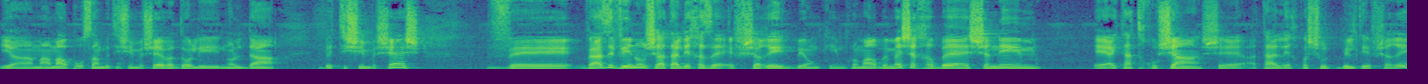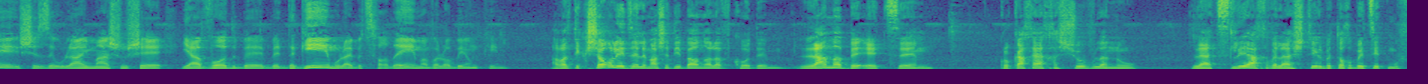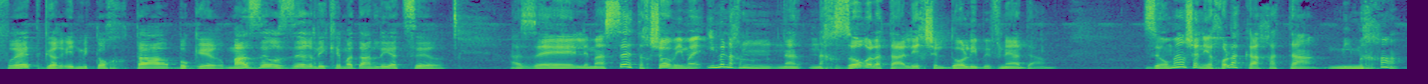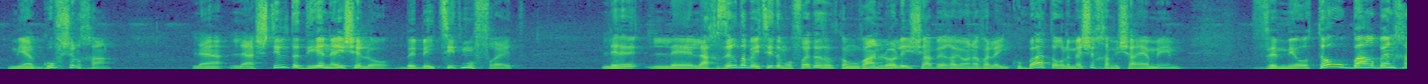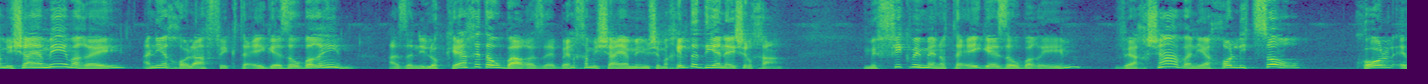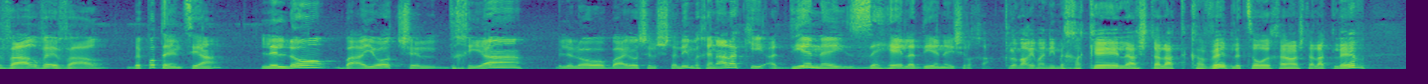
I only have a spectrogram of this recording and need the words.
המאמר פורסם ב-97 דולי נולדה ב-96 ו... ואז הבינו שהתהליך הזה אפשרי ביונקים. כלומר במשך הרבה שנים הייתה תחושה שהתהליך פשוט בלתי אפשרי, שזה אולי משהו שיעבוד בדגים, אולי בצפרדעים, אבל לא ביונקים. אבל תקשור לי את זה למה שדיברנו עליו קודם. למה בעצם כל כך היה חשוב לנו להצליח ולהשתיל בתוך ביצית מופרית גרעין מתוך תא בוגר? מה זה עוזר לי כמדען לייצר? אז uh, למעשה, תחשוב, אם, אם אנחנו נחזור על התהליך של דולי בבני אדם, זה אומר שאני יכול לקחת תא ממך, מהגוף שלך, להשתיל את ה-DNA שלו בביצית מופרית, להחזיר את הביצית המופרית הזאת כמובן לא לאישה בהיריון אבל לאינקובטור למשך חמישה ימים ומאותו עובר בן חמישה ימים הרי אני יכול להפיק תאי גזע עובריים אז אני לוקח את העובר הזה בן חמישה ימים שמכיל את ה-DNA שלך מפיק ממנו תאי גזע עובריים ועכשיו אני יכול ליצור כל איבר ואיבר בפוטנציה ללא בעיות של דחייה וללא בעיות של שתלים וכן הלאה כי ה-DNA זהה ל-DNA שלך. כלומר אם אני מחכה להשתלת כבד לצורך העניין השתלת לב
